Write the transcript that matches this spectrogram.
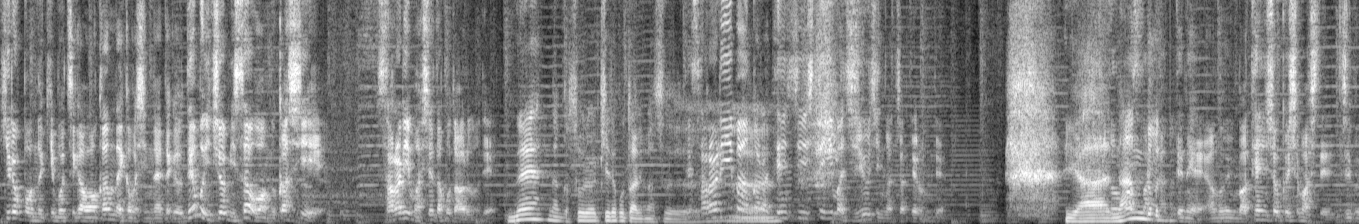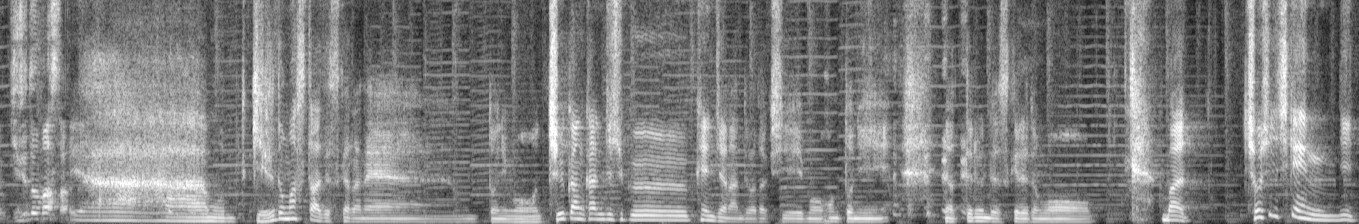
ヒロポンの気持ちが分かんないかもしれないんだけどでも一応ミサオは昔サラリーマンしてたことあるので。ねなんかそれは聞いたことあります。でサラリーマンから転身して今自由人になっちゃってるんで。いやー何度ってねあの今転職しまして自分ギルドマスターいでやーもうギルドマスターですからね本当にもう中間管理職賢者なんで私もう本当にやってるんですけれども まあ昇進試験に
